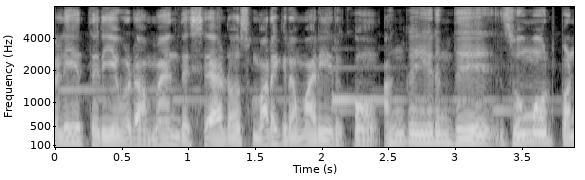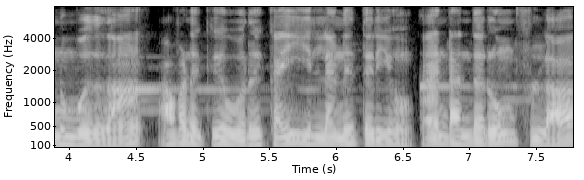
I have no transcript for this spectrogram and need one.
வெளியே தெரிய விடாம இந்த ஷேடோஸ் மறைக்கிற மாதிரி இருக்கும். அங்கே இருந்து ஜூம் அவுட் பண்ணும்போது தான் அவனுக்கு ஒரு கை இல்லைன்னு தெரியும். அண்ட் அந்த ரூம் ஃபுல்லாக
